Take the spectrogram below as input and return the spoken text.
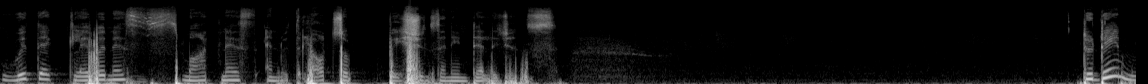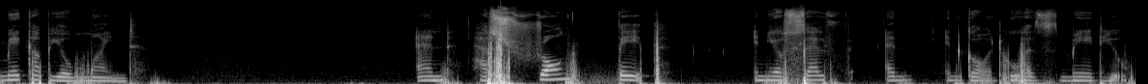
with their cleverness, smartness, and with lots of patience and intelligence. Today, make up your mind and have strong faith in yourself and in God who has made you.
